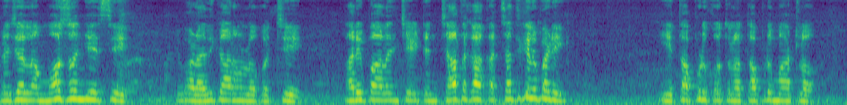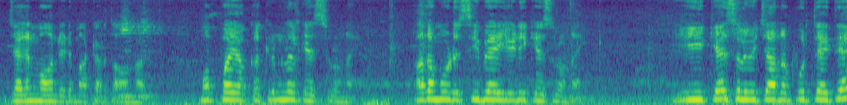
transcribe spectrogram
ప్రజలను మోసం చేసి ఇవాళ అధికారంలోకి వచ్చి పరిపాలన చేయటం చేతకాక చతికిలు పడి ఈ తప్పుడు కొత్తలో తప్పుడు మాటలో జగన్మోహన్ రెడ్డి మాట్లాడుతూ ఉన్నాడు. ముప్పై ఒక్క క్రిమినల్ కేసులు ఉన్నాయి. పదమూడు సిబిఐ ఈడీ కేసులు ఉన్నాయి. ఈ కేసుల విచారణ పూర్తి అయితే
